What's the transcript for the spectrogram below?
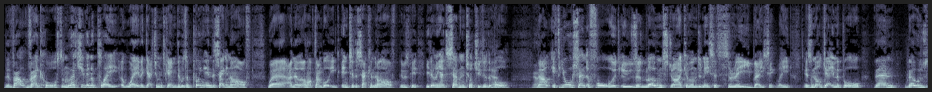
the Wout Weghorst, unless mm. you're going to play a way that gets you into game. There was a point in the second half where I know at half time, but into the second half there was he'd only had seven touches of the yeah. ball. Yeah. Now, if your centre forward, who's a lone striker underneath a three, basically, is not getting the ball, then those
